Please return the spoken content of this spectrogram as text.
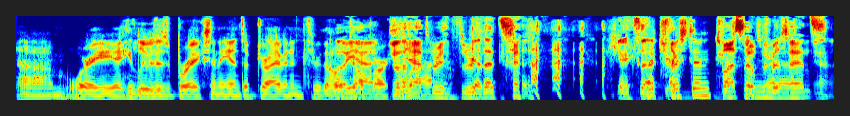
Um, where he he loses brakes and he ends up driving in through the oh hotel yeah, parking yeah, lot. through through. Yeah, that's yeah, Is it exactly. Tristan? bus Tristan, opener uh, sense. Yeah, Yeah,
